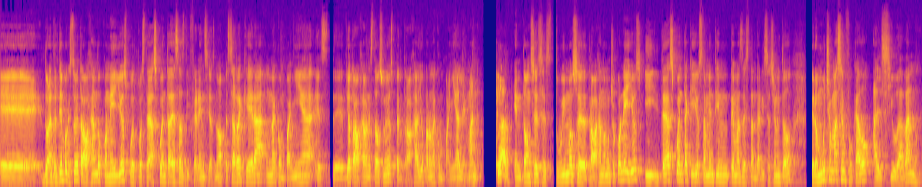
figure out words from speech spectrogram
eh, durante el tiempo que estuve trabajando con ellos, pues, pues te das cuenta de esas diferencias, ¿no? A pesar de que era una compañía, este, yo trabajaba en Estados Unidos, pero trabajaba yo para una compañía alemana. Claro. Entonces estuvimos eh, trabajando mucho con ellos y te das cuenta que ellos también tienen temas de estandarización y todo, pero mucho más enfocado al ciudadano,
